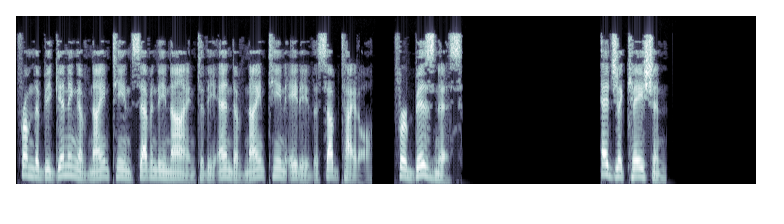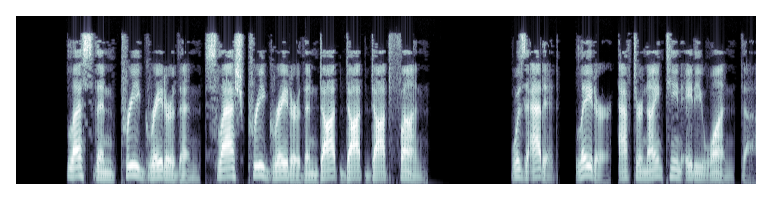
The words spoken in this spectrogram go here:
From the beginning of 1979 to the end of 1980 the subtitle, For Business Education less than pre greater than slash pre greater than dot dot dot fun was added. Later, after 1981, the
